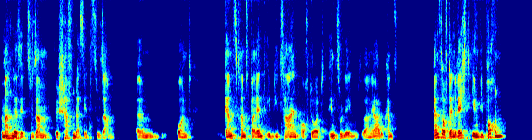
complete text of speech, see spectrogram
Wir machen das jetzt zusammen. Wir schaffen das jetzt zusammen. und ganz transparent eben die Zahlen auch dort hinzulegen und zu sagen, ja, du kannst, kannst auf dein Recht irgendwie pochen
